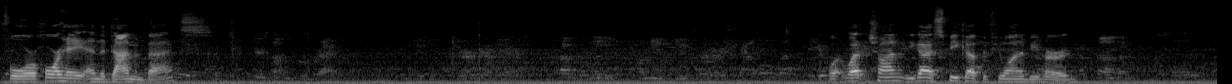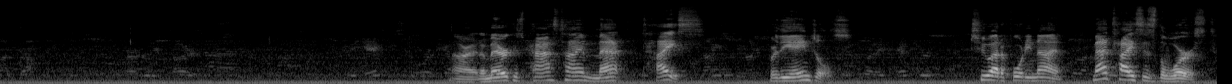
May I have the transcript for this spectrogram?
for Jorge and the Diamondbacks. What, what, Sean? You gotta speak up if you want to be heard. All right, America's pastime, Matt Thaiss for the Angels. Two out of 49. Matt Thaiss is the worst.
